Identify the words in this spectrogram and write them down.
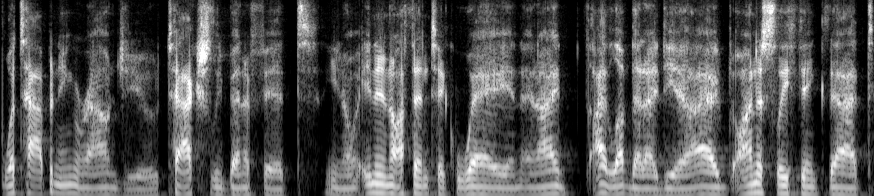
what's happening around you to actually benefit you know in an authentic way. And, and i i love that idea. I honestly think that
